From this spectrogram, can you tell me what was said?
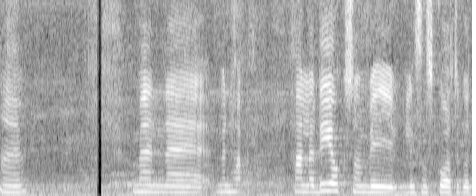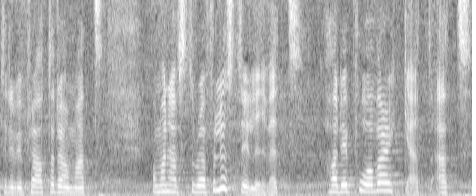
Nej. Men, eh, men ha- handlar det också om vi liksom ska återgå till det vi pratade om att om man har haft stora förluster i livet, har det påverkat att,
